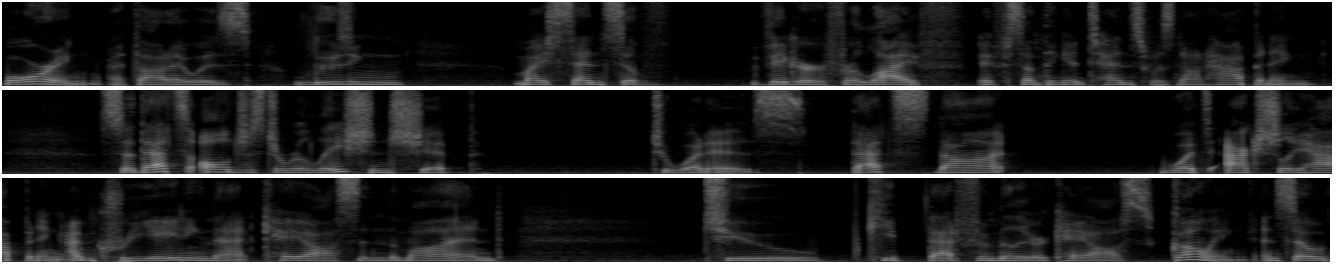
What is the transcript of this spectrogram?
boring. I thought I was losing my sense of vigor for life if something intense was not happening. So that's all just a relationship to what is. That's not what's actually happening. I'm creating that chaos in the mind to keep that familiar chaos going. And so,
